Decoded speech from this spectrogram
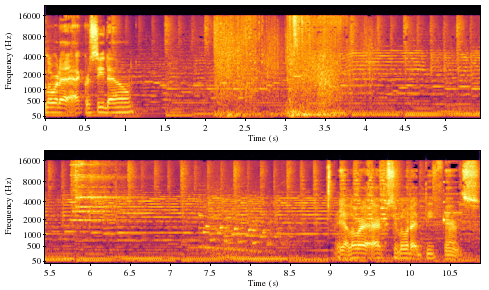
Lower that accuracy down. Yeah, lower that accuracy, lower that defense.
